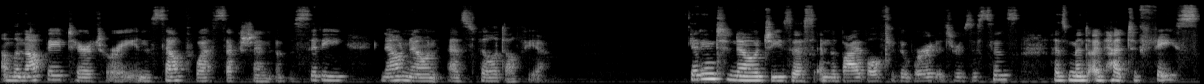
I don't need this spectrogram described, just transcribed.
on Lenape territory in the southwest section of the city now known as Philadelphia. Getting to know Jesus and the Bible through the Word is Resistance has meant I've had to face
